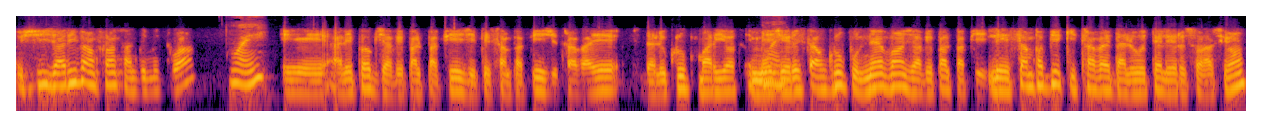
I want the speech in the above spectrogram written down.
Si j'arrive en France en 2003, oui. et à l'époque, j'avais pas le papier, j'étais sans papier, j'ai travaillé dans le groupe Marriott. Mais j'ai resté en groupe pour 9 ans, je n'avais pas le papier. Les sans-papiers qui travaillent dans l'hôtel et restauration,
